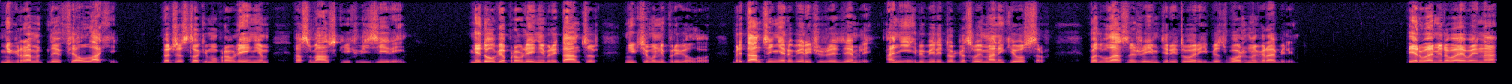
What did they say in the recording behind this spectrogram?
неграмотные феллахи под жестоким управлением османских визирей. Недолгое правление британцев ни к чему не привело. Британцы не любили чужие земли, они любили только свой маленький остров, подвластной же им территории, безбожно грабили. Первая мировая война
